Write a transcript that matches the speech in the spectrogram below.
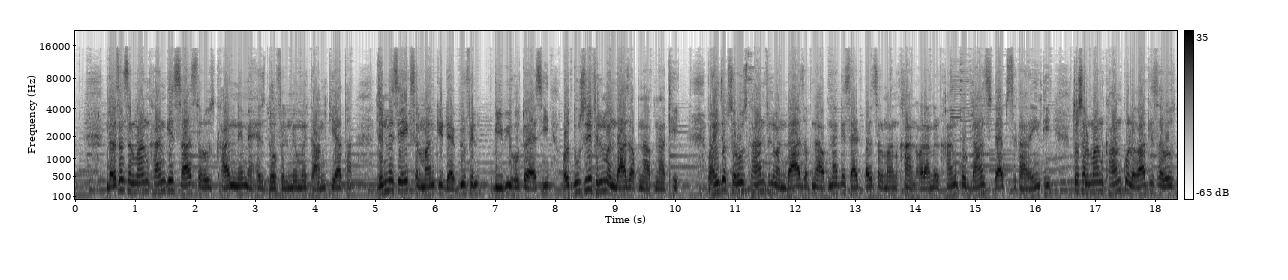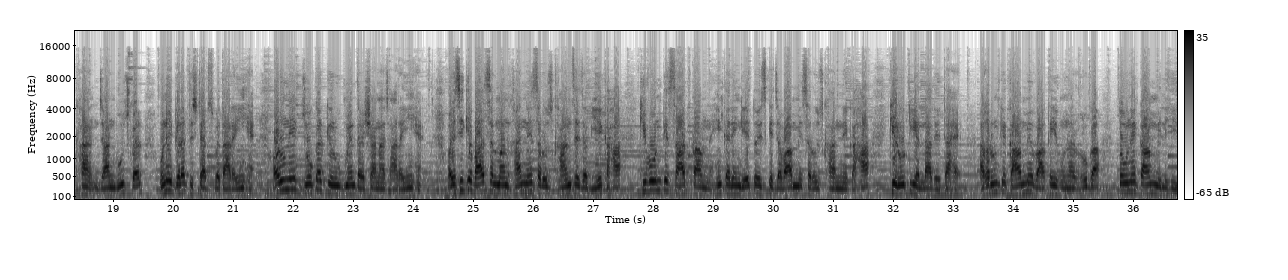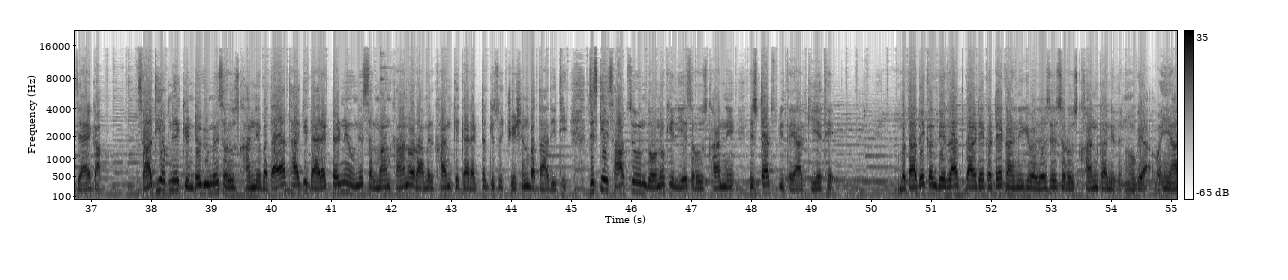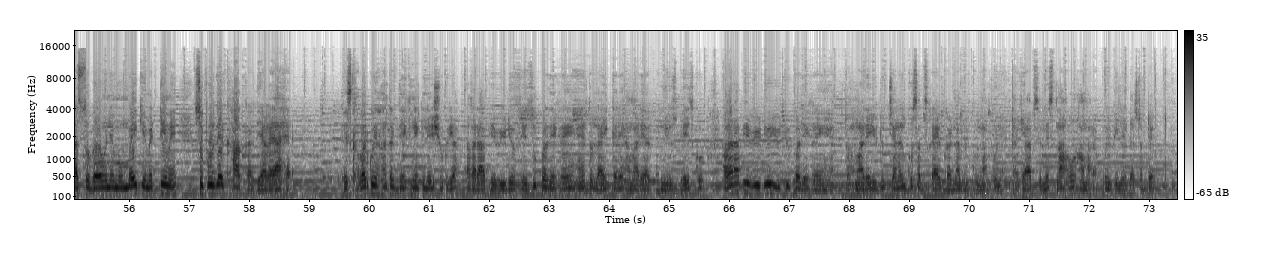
दरअसल सलमान खान के साथ सरोज खान ने महज दो फ़िल्मों में काम किया था, जिनमें से एक सलमान की डेब्यू फ़िल्म, बीवी हो तो ऐसी, और दूसरी फ़िल्म अंदाज अपना अपना थी। वहीं जब सरोज खान फ़िल्म अंदाज अपना अपना के सेट पर सलमान खान और आमिर खान को डांस स्टेप सिखा रही थी तो सलमान खान को लगा कि सरोज खान जानबूझकर उन्हें गलत स्टेप्स बता रही हैं और उन्हें एक जोकर के रूप में दर्शाना चाह रही हैं। और इसी के बाद सलमान खान ने सरोज खान से जब ये कहा कि वो उनके साथ काम नहीं करेंगे तो इसके जवाब में सरोज खान ने कहा कि रोटी अल्लाह देता है। अगर उनके काम में वाकई हुनर होगा तो उन्हें काम मिल ही जाएगा। साथ ही अपने एक इंटरव्यू में सरोज खान ने बताया था कि डायरेक्टर ने उन्हें सलमान खान और आमिर खान के कैरेक्टर की सिचुएशन बता दी थी, जिसके हिसाब से उन दोनों के लिए सरोज खान ने स्टेप्स भी तैयार किए थे। बता दें, कल देर रात कार्डियक अटैक आने की वजह से सरोज खान का निधन हो गया। वहीं आज सुबह उन्हें मुंबई की मिट्टी में सुपुर्दे खाक कर दिया गया है। इस खबर को यहाँ तक देखने के लिए शुक्रिया। अगर आप ये वीडियो फेसबुक पर देख रहे हैं तो लाइक करें हमारे अर्पण न्यूज़ पेज को। अगर आप ये वीडियो यूट्यूब पर देख रहे हैं तो हमारे यूट्यूब चैनल को सब्सक्राइब करना बिल्कुल ना भूलें, ताकि आपसे मिस ना हो हमारा कोई भी लेटेस्ट अपडेट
